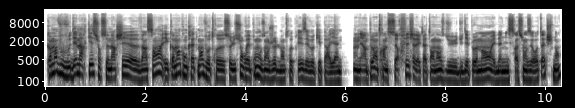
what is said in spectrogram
Comment vous vous démarquez sur ce marché, Vincent, et comment concrètement votre solution répond aux enjeux de l'entreprise évoqués par Yann? On est un peu en train de surfer avec la tendance du, du déploiement et de l'administration zéro touch, non?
